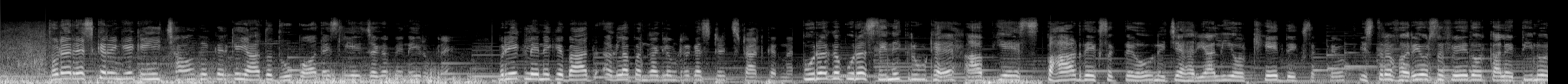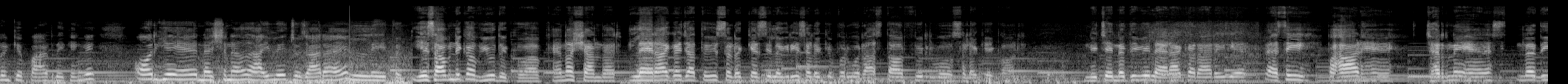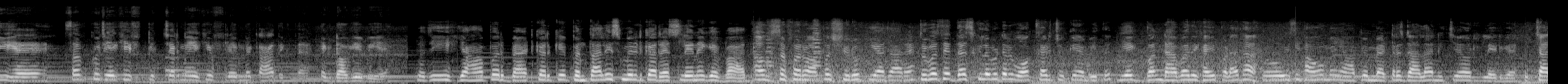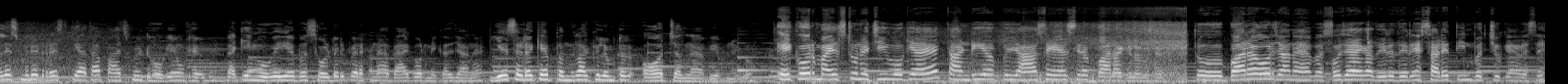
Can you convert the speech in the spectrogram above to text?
थोड़ा रेस्ट करेंगे, कहीं छाँव देख करके। यहाँ तो धूप बहुत है, इसलिए इस जगह पे नहीं रुक रहे। हैं ब्रेक लेने के बाद अगला पंद्रह किलोमीटर का स्ट्रेच स्टार्ट करना है। पूरा का पूरा सीनिक रूट है। आप ये पहाड़ देख सकते हो, नीचे हरियाली और खेत देख सकते हो। इस तरफ़ हरे और सफ़ेद और काले तीनों रंग के पहाड़ देखेंगे। और ये है नेशनल हाईवे जो जा रहा है ले तक। ये सामने का व्यू देखो आप, है ना शानदार? लहरा कर जाते हुए सड़क कैसी लग रही है? सड़क के ऊपर वो रास्ता और फिर वो सड़क एक और। नीचे नदी भी लहरा कर आ रही है। ऐसे ही पहाड़ हैं। झरने हैं, नदी है, सब कुछ एक ही पिक्चर में, एक ही फ्रेम में कहाँ दिखता है? एक डॉगी भी है। तो जी, यहाँ पर बैठ करके 45 मिनट का रेस्ट लेने के बाद अब सफ़र वापस शुरू किया जा रहा है। सुबह से 10 किलोमीटर वॉक कर चुके हैं अभी तक। ये एक बंद ढाबा दिखाई पड़ा था तो इसी ठाव में यहाँ पे मैट्रेस डाला नीचे और लेट गए। तो 40 मिनट रेस्ट किया था, पाँच मिनट हो गए उठे हुए। पैकिंग हो गई है, बस शोल्डर पे रखना है बैग और निकल जाना है। ये सड़क है, पंद्रह किलोमीटर और चलना है अभी अपने को। एक और माइलस्टोन अचीव हो गया है तांडी अब यहाँ से है सिर्फ़ बारह किलोमीटर। तो बारह और जाना है, बस हो जाएगा धीरे धीरे साढ़े तीन बज चुके हैं वैसे।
